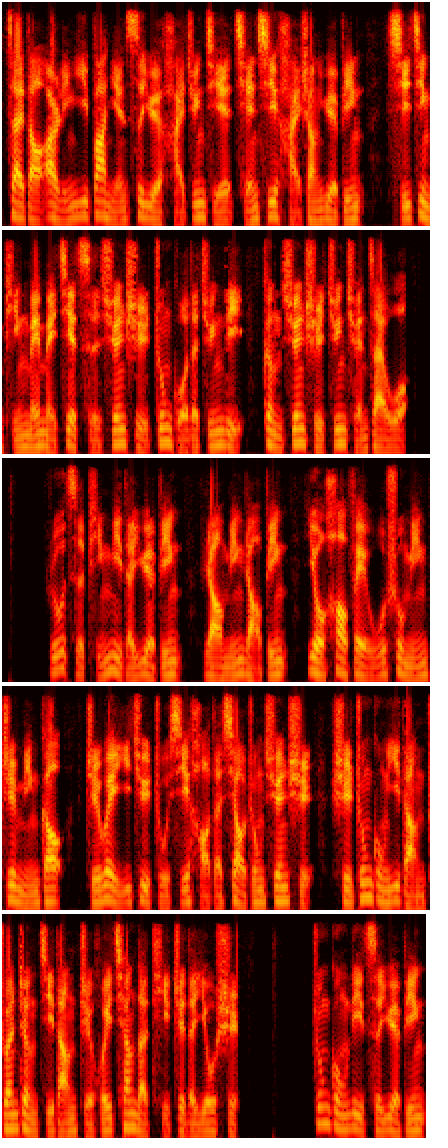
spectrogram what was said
再到二零一八年四月海军节前夕海上阅兵，习近平每每借此宣示中国的军力，更宣示军权在握。如此频密的阅兵，扰民扰兵，又耗费无数民之民膏，只为一句“主席好”的效忠宣誓，是中共一党专政几党指挥枪的体制的优势。中共历次阅兵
